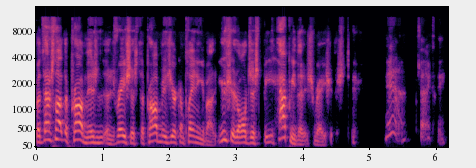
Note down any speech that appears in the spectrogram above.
But that's not the problem. Isn't that it's racist? The problem is you're complaining about it. You should all just be happy that it's racist. Yeah, exactly.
